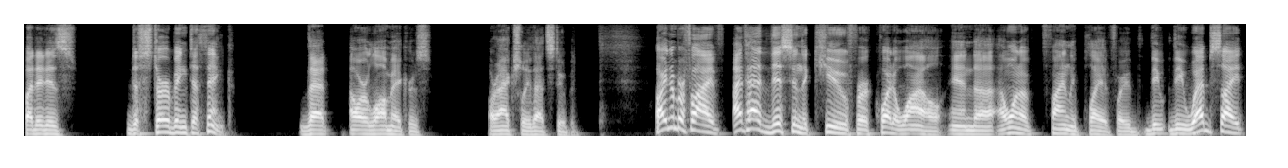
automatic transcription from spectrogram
but it is disturbing to think that our lawmakers are actually that stupid. All right, number five. I've had this in the queue for quite a while, and uh, I want to finally play it for you. The, the website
